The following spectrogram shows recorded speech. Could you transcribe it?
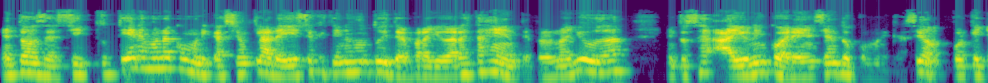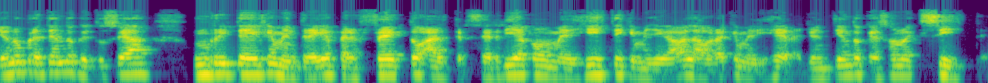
Entonces, si tú tienes una comunicación clara y dices que tienes un Twitter para ayudar a esta gente, pero no ayuda, entonces hay una incoherencia en tu comunicación, porque yo no pretendo que tú seas un retail que me entregue perfecto al tercer día como me dijiste y que me llegaba a la hora que me dijera. Yo entiendo que eso no existe,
